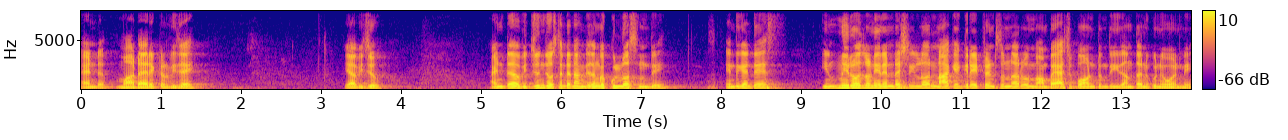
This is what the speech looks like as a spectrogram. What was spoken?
and మా director Vijay yeah Viju and విజుని చూస్తుంటే నాకు నిజంగా కుళ్ళు వస్తుంది. ఎందుకంటే ఇన్ని రోజులు నేను ఇండస్ట్రీలో నాకే గ్రేట్ ఫ్రెండ్స్ ఉన్నారు మా బ్యాచ్ బాగుంటుంది ఇదంతా అనుకునేవాడిని.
